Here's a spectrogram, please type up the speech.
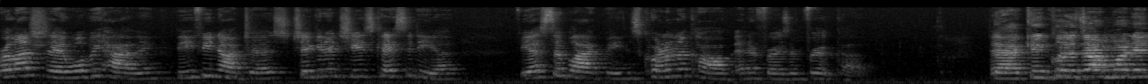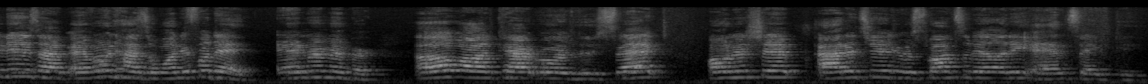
For lunch today, we'll be having beefy nachos, chicken and cheese quesadilla, fiesta black beans, corn on the cob, and a frozen fruit cup. That concludes our morning news. Hope everyone has a wonderful day. And remember, a Wildcat roars respect, ownership, attitude, responsibility, and safety.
